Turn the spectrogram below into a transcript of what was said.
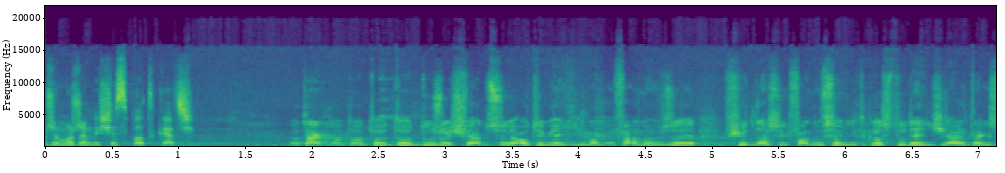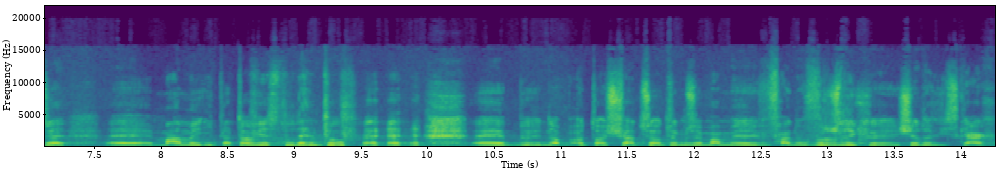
że możemy się spotkać. No tak, no to, to, to dużo świadczy o tym, jakich mamy fanów, że wśród naszych fanów są nie tylko studenci, ale także e, mamy i tatowie studentów. e, no to świadczy o tym, że mamy fanów w różnych e, środowiskach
